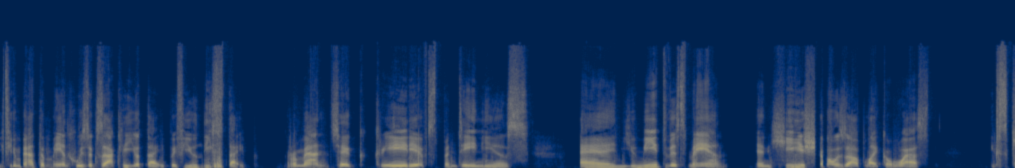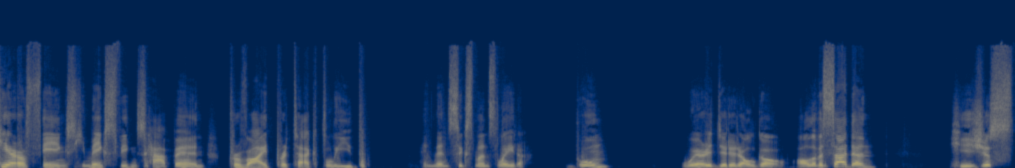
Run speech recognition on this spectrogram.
if you met a man who is exactly your type, if you're this type, romantic, creative, spontaneous, and you meet this man and he shows up like a West, takes care of things, he makes things happen, provide, protect, lead. And then six months later, boom, where did it all go? All of a sudden, he just,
